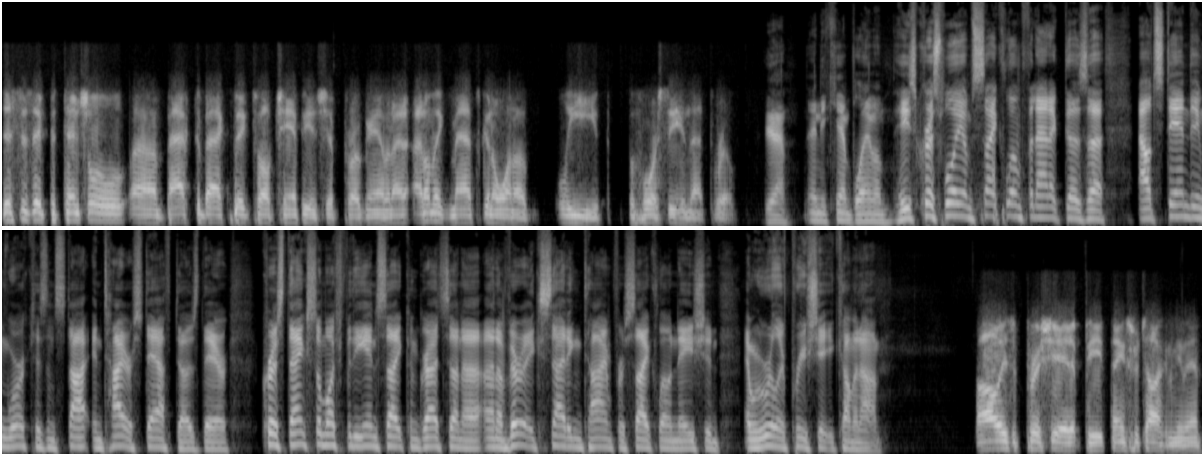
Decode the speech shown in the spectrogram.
this is a potential uh, back-to-back Big 12 championship program, and I, I don't think Matt's going to want to leave before seeing that through. Yeah, and you can't blame him. He's Chris Williams, Cyclone Fanatic, does uh, outstanding work. His insta- entire staff does there. Chris, thanks so much for the insight. Congrats on a, on a very exciting time for Cyclone Nation, and we really appreciate you coming on. Always appreciate it, Pete. Thanks for talking to me, man.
